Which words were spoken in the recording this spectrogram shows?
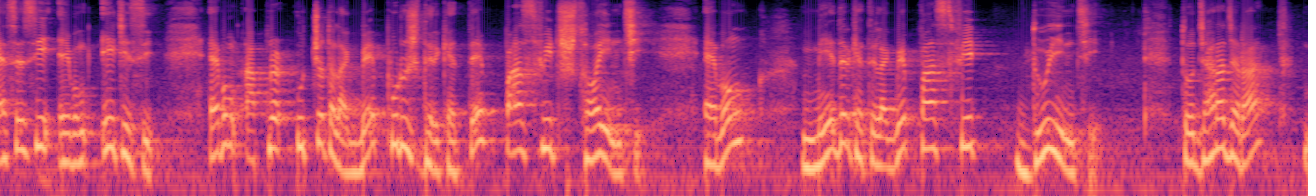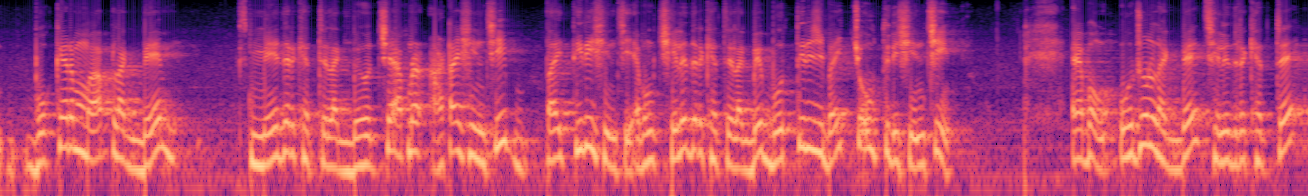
এসএসসি এবং এইচএসসি। এবং আপনার উচ্চতা লাগবে পুরুষদের ক্ষেত্রে পাঁচ ফিট ছয় ইঞ্চি। এবং মেয়েদের ক্ষেত্রে লাগবে পাঁচ ফিট দুই ইঞ্চি। তো যারা যারা বুকের মাপ লাগবে মেয়েদের ক্ষেত্রে লাগবে হচ্ছে আপনার আঠাশ ইঞ্চি বাই তিরিশ ইঞ্চি এবং ছেলেদের ক্ষেত্রে লাগবে বত্রিশ বাই চৌত্রিশ ইঞ্চি। এবং ওজন লাগবে ছেলেদের ক্ষেত্রে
